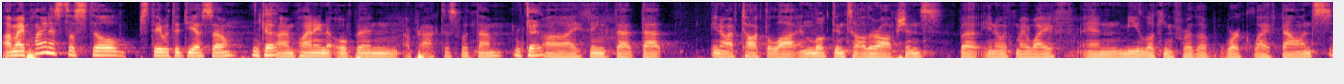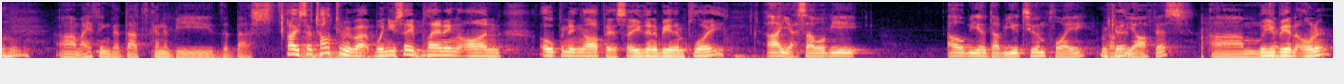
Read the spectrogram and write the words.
Uh, my plan is to still stay with the DSO. Okay. I'm planning to open a practice with them. Okay. Uh, I think that that, you know, I've talked a lot and looked into other options, but, you know, with my wife and me looking for the work life balance, Mm-hmm. um, I think that that's going to be the best. All right, so talk to me about when you say planning on opening office. Are you going to be an employee? Uh, yes, I will be. I will be a W two employee Okay. of the office. Um, Will you be an owner?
